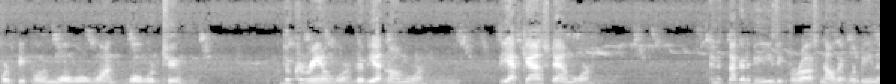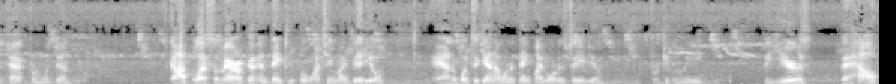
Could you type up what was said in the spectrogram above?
for the people in World War One, World War Two, the Korean War, the Vietnam War, the Afghanistan War. And it's not going to be easy for us now that we're being attacked from within. God bless America and thank you for watching my video. And once again, I want to thank my Lord and Savior for giving me the years, the health,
